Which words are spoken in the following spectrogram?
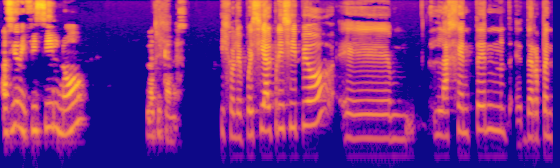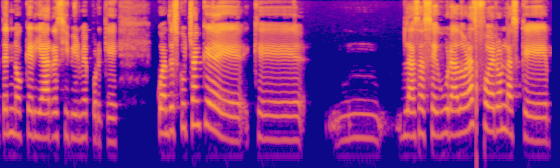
¿Ha sido difícil, no? Platícanos. Híjole, pues sí, al principio eh, la gente de repente no quería recibirme porque cuando escuchan que, que las aseguradoras fueron las que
